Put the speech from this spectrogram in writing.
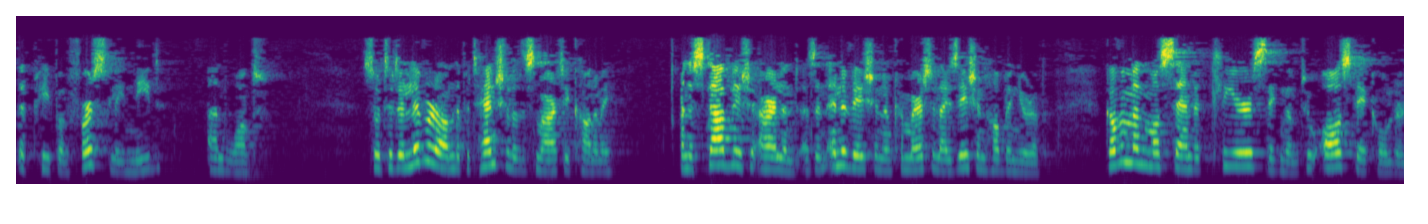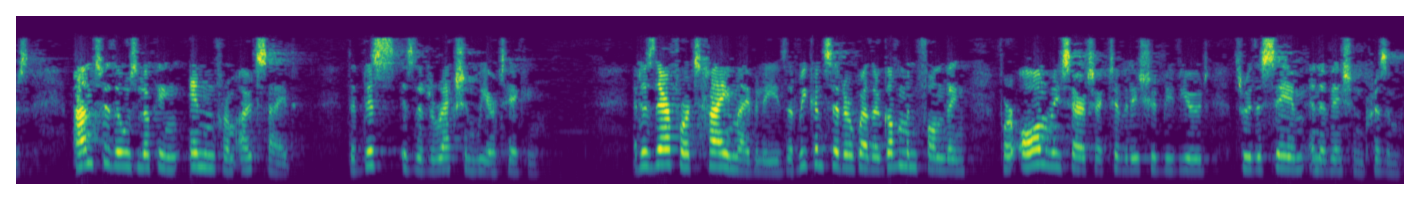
that people firstly need and want. So to deliver on the potential of the smart economy, and establish Ireland as an innovation and commercialisation hub in Europe, government must send a clear signal to all stakeholders and to those looking in from outside that this is the direction we are taking. It is therefore time, I believe, that we consider whether government funding for all research activities should be viewed through the same innovation prism.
